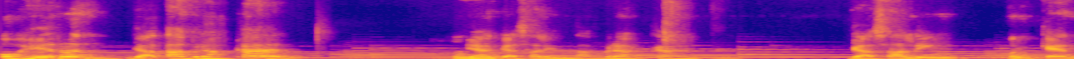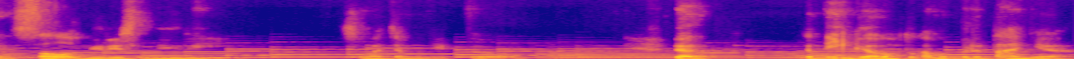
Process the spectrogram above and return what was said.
koheren, nggak tabrakan. Ya, nggak saling tabrakan. Nggak saling mengcancel diri sendiri. Semacam itu. Dan ketiga, waktu kamu bertanya,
